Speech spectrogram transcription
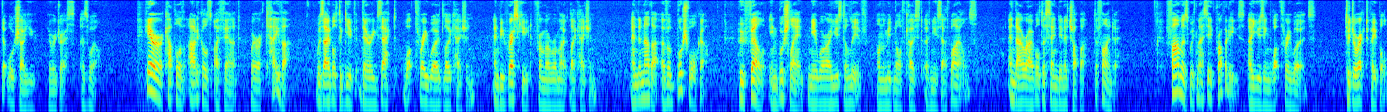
that will show you your address as well. Here are a couple of articles I found where a caver was able to give their exact what three word location and be rescued from a remote location, and another of a bushwalker who fell in bushland near where I used to live on the mid-north coast of New South Wales, and they were able to send in a chopper to find her. Farmers with massive properties are using what three words to direct people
